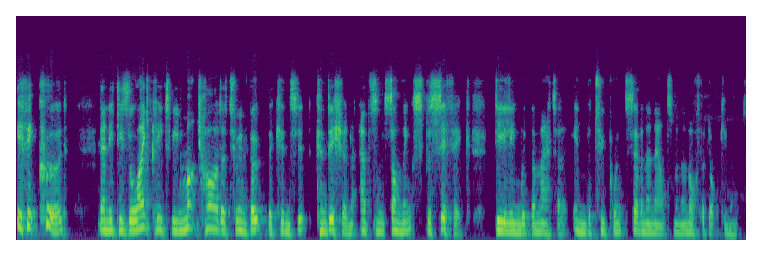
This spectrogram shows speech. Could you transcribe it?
If it could, then it is likely to be much harder to invoke the con condition absent something specific dealing with the matter in the 2.7 announcement and offer document.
